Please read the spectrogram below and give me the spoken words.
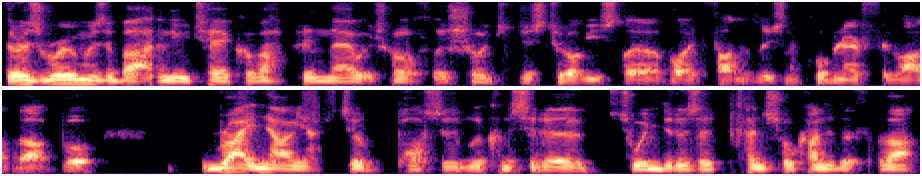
there's rumours about a new takeover happening there, which hopefully should just to obviously avoid fans losing the club and everything like that. But right now, you have to possibly consider Swindon as a potential candidate for that.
